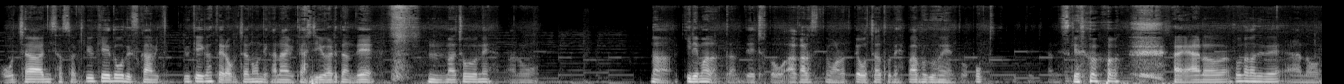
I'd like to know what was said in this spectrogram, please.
お茶に誘う休憩どうですかみたいな。休憩がてらお茶飲んでかなみたいな感じで言われたんで、うん、まあちょうどね、あの、まあ、切れ間だったんで、ちょっと上がらせてもらって、お茶とね、バームクーヘンとポッキーってきたんですけど はい、あの、そんな感じで、ね、あの、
